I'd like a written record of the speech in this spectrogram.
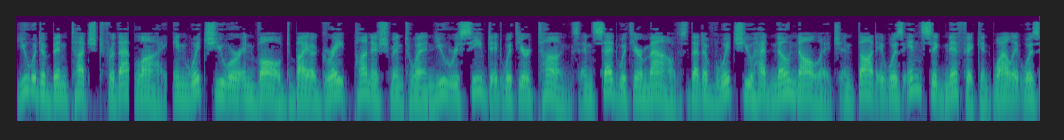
you would have been touched for that lie in which you were involved by a great punishment when you received it with your tongues and said with your mouths that of which you had no knowledge and thought it was insignificant while it was,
